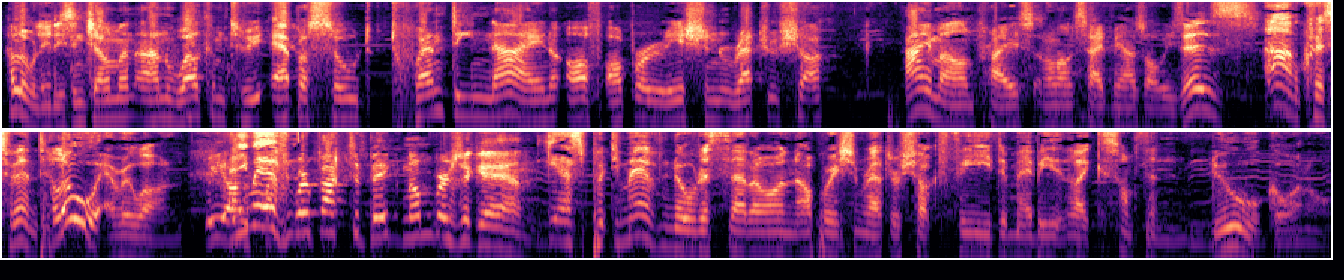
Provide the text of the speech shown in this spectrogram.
Hello, ladies and gentlemen, and welcome to episode 29 of Operation Retro Shock. I'm Alan Price, and alongside me, as always, is. I'm Chris Vint. Hello, everyone. We are, You may have- We're back to big numbers again. Yes, but you may have noticed that on Operation Retro Shock feed, maybe like something new going on.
